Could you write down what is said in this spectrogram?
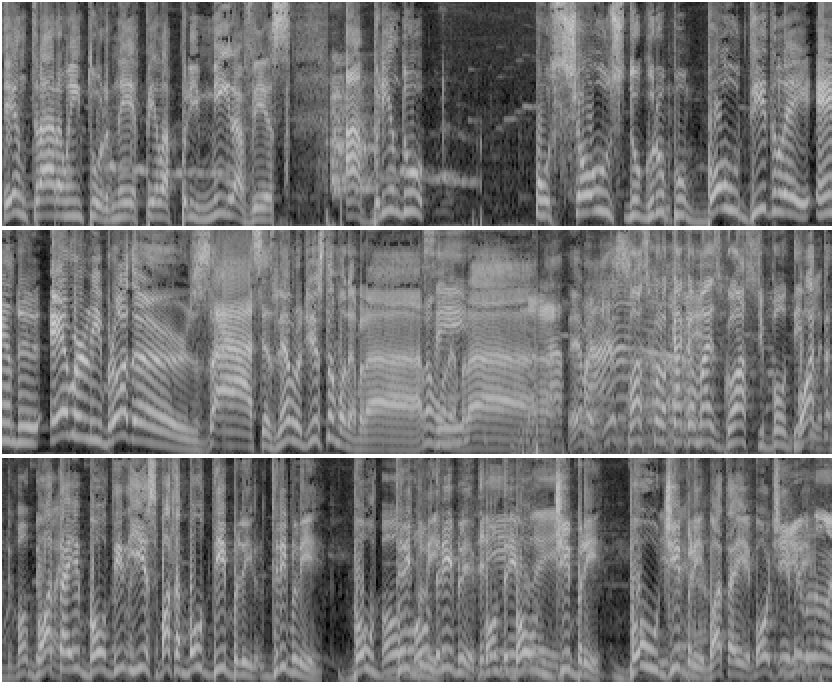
entraram em turnê pela primeira vez, abrindo os shows do grupo Bo Diddley and Everly Brothers. Ah, vocês lembram disso? Não vou lembrar. Não vou Sim. lembrar. Lembra disso? Posso colocar que eu mais gosto de Bold Bota, bota aí Bold Diddley. Isso, bota Bold Diddley. Drible. Bol- Drible. Bold Dibre. Bold Dibre. Bota aí, Bold Dibre. No.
